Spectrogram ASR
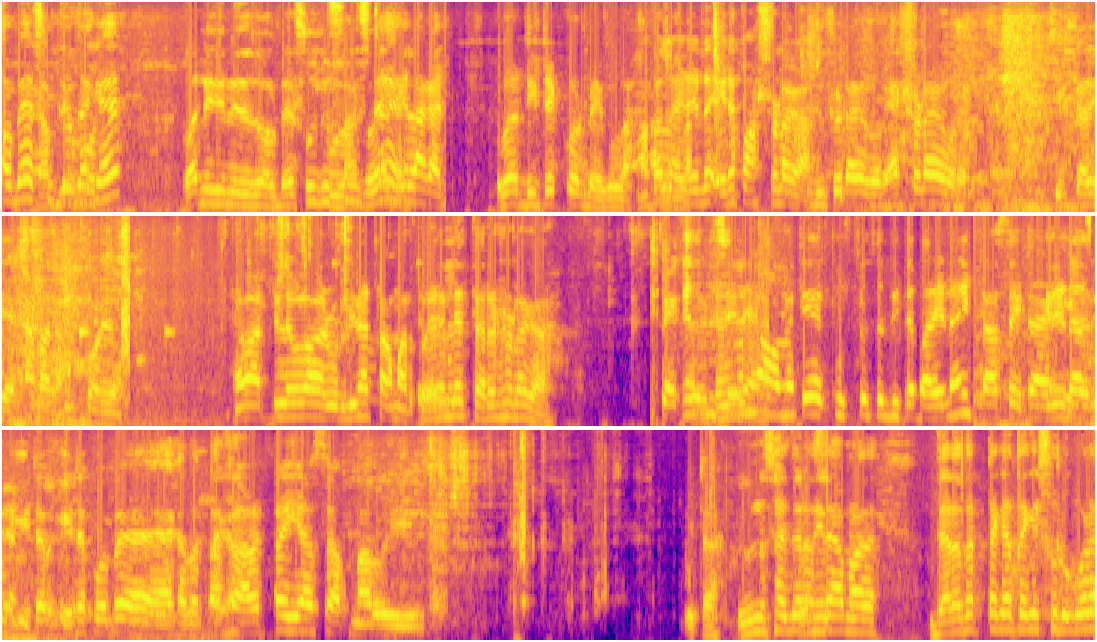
সবে সূর্য থেকে ওরা নিজে নিজে চলবে শুধু সুইচটা দিয়ে লাগাই ওরা ডিটেক্ট করবে এগুলা। মাথা লাইট এটা এটা পাঁচশো টাকা। দুশো টাকা করে। একশো টাকা করে। চিপকারি একশো টাকা। করে। হ্যাঁ মার দিলে অরিজিনাল টামার করে। নিলে তেরোশো টাকা। প্যাকেজ না অনেকে খুঁজতেছে দিতে পারি নাই। কাছে এটা এটা এটা এটা পড়বে এক হাজার টাকা। আরেকটা ইয়ে আছে আপনার ওই এটা। বিভিন্ন সাইজের নিলে আমরা দেড় হাজার টাকা থেকে শুরু করে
